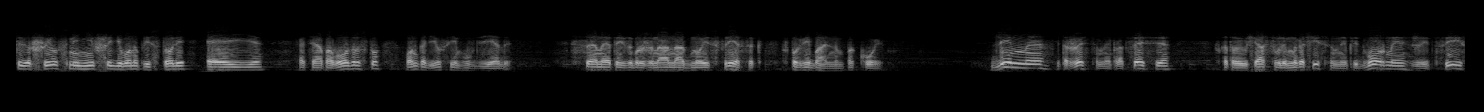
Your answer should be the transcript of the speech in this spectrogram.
совершил сменивший его на престоле Эйе, хотя по возрасту он годился ему в деды. Сцена эта изображена на одной из фресок в погребальном покое. Длинная и торжественная процессия, в которой участвовали многочисленные придворные, жрецы,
